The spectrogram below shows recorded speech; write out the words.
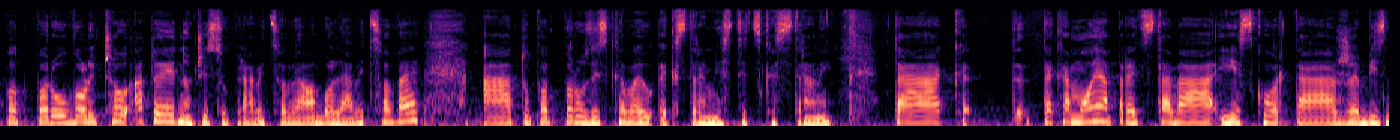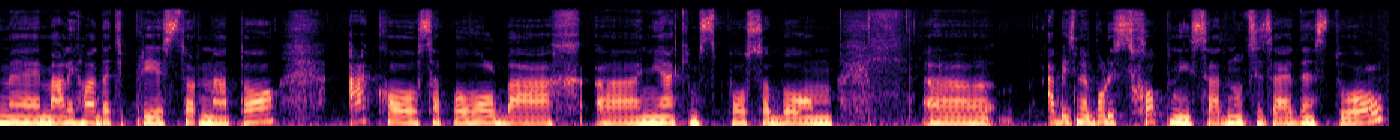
podporu voličov a to je jedno, či sú pravicové alebo ľavicové a tú podporu získavajú extrémistické strany. Tak taká moja predstava je skôr tá, že by sme mali hľadať priestor na to, ako sa po voľbách nejakým spôsobom aby sme boli schopní sadnúť si za jeden stôl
